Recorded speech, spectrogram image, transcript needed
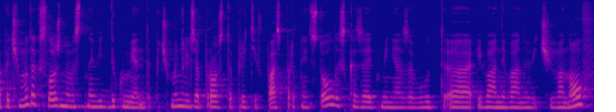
А почему так сложно восстановить документы? Почему нельзя просто прийти в паспортный стол и сказать, меня зовут э, Иван Иванович Иванов,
